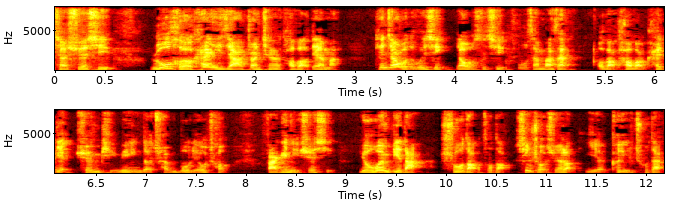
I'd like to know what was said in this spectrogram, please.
想学习如何开一家赚钱的淘宝店吗？添加我的微信幺五四七五三八三，我把淘宝开店选品运营的全部流程发给你学习，有问必答，说到做到。新手学了也可以出单。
